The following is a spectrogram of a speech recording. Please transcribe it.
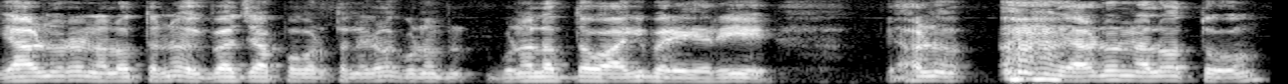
ಏಳ್ನೂರ ನಲವತ್ತನ್ನು ಅವಿಭಾಜ್ಯ ಅಪವರ್ತನೆಗಳ ಗುಣ, ಗುಣಲಬ್ಧವಾಗಿ ಬರೆಯಿರಿ. ಎರಡು ಎರಡುನೂರ ನಲವತ್ತು.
